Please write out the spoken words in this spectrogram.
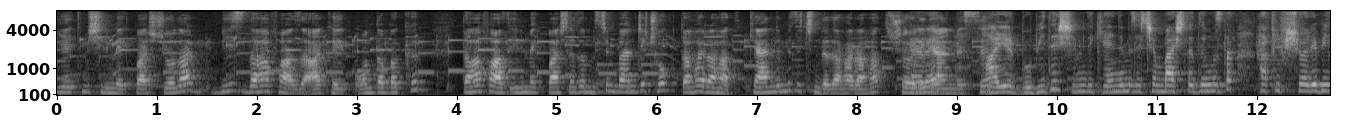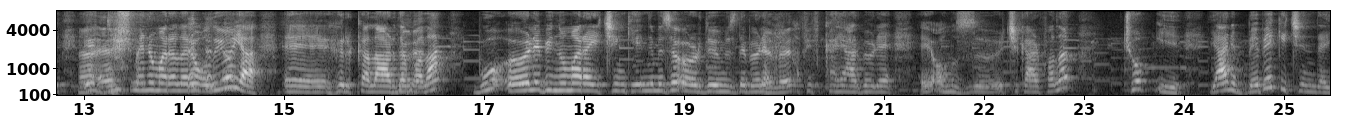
70 ilmek başlıyorlar. Biz daha fazla arkayı onda bakıp daha fazla ilmek başladığımız için bence çok daha rahat. Kendimiz için de daha rahat şöyle Evet. gelmesi. Hayır bu bir de şimdi kendimiz için başladığımızda hafif şöyle bir Ha, e, evet. düşme numaraları oluyor ya e, hırkalarda falan. Bu öyle bir numara için kendimize ördüğümüzde böyle Evet. hafif kayar böyle e, omuz e, çıkar falan. Çok iyi. Yani bebek içinde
